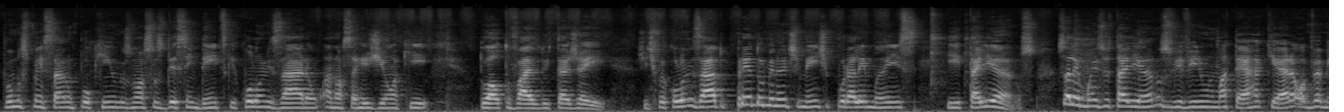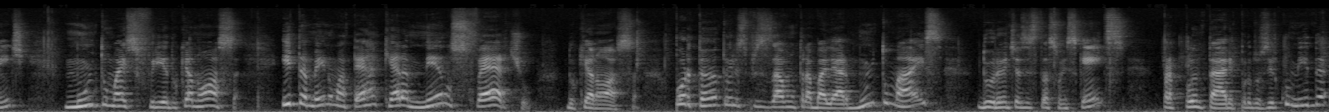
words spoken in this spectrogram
Vamos pensar um pouquinho nos nossos descendentes que colonizaram a nossa região aqui do Alto Vale do Itajaí. A gente foi colonizado predominantemente por alemães e italianos. Os alemães e italianos viviam numa terra que era, obviamente, muito mais fria do que a nossa e também numa terra que era menos fértil do que a nossa. Portanto, eles precisavam trabalhar muito mais durante as estações quentes para plantar e produzir comida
